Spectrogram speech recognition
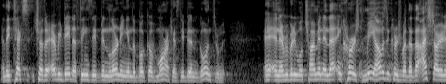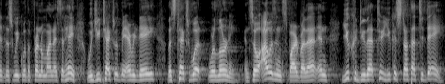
and they text each other every day the things they've been learning in the book of Mark as they've been going through it. And, and everybody will chime in, and that encouraged me. I was encouraged by that, that. I started it this week with a friend of mine. I said, Hey, would you text with me every day? Let's text what we're learning. And so I was inspired by that, and you could do that too. You could start that today.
